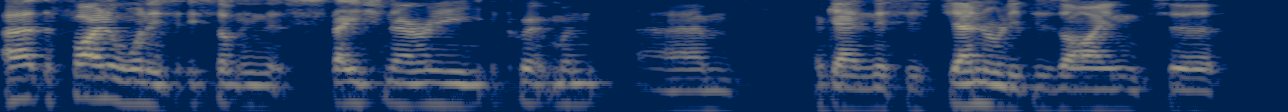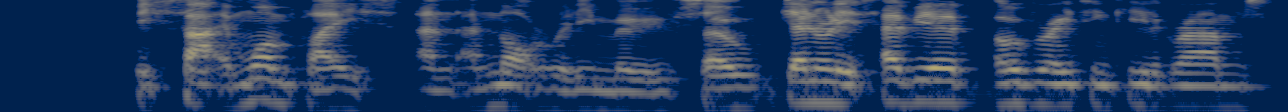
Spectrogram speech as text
Uh, the final one is, is something that's stationary equipment. Um, again, this is generally designed to be sat in one place and, and not really move. So generally it's heavier, over 18 kilograms,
